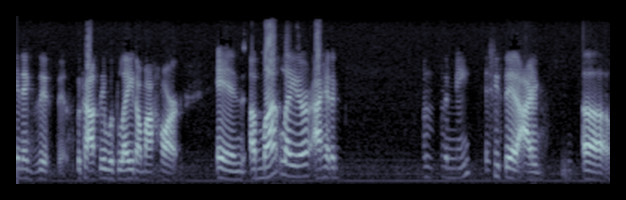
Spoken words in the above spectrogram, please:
in existence because it was laid on my heart. And a month later, I had a to me, and she said, "I, uh,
